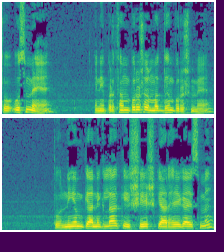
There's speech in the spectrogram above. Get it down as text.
तो उसमें, यानी प्रथम पुरुष और मध्यम पुरुष में तो नियम क्या निकला कि शेष क्या रहेगा इसमें?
